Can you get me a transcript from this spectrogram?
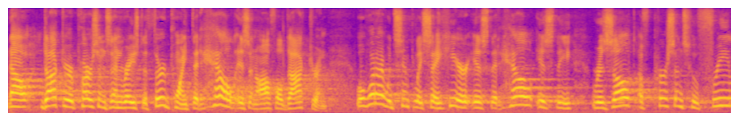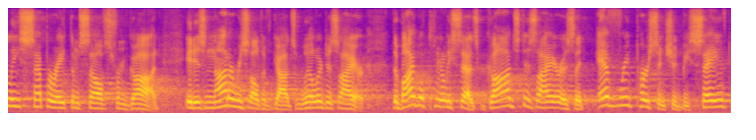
Now, Dr. Parsons then raised a third point that hell is an awful doctrine. Well, what I would simply say here is that hell is the result of persons who freely separate themselves from God. It is not a result of God's will or desire. The Bible clearly says God's desire is that every person should be saved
